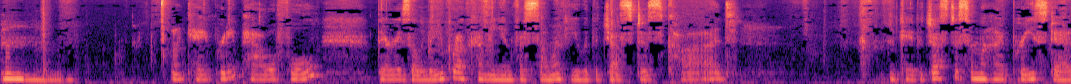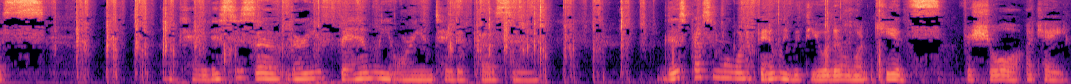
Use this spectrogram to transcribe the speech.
okay, pretty powerful. There is a Libra coming in for some of you with the Justice card. Okay, the Justice and the High Priestess. Okay, this is a very family-orientated person. This person will want a family with you or they'll want kids for sure. Okay,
